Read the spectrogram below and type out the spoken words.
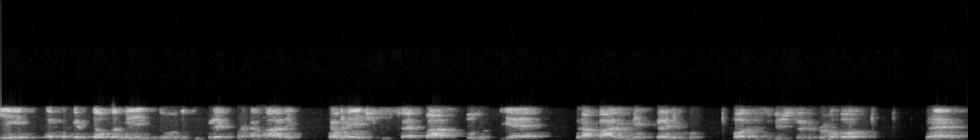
E essa questão também do, dos empregos acabarem, realmente, isso é fácil. Tudo que é trabalho mecânico pode ser substituído por robô, né?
